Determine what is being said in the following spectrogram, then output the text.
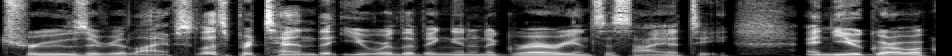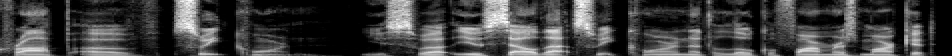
truths of your life. So let's pretend that you are living in an agrarian society and you grow a crop of sweet corn you, swell, you sell that sweet corn at the local farmers market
